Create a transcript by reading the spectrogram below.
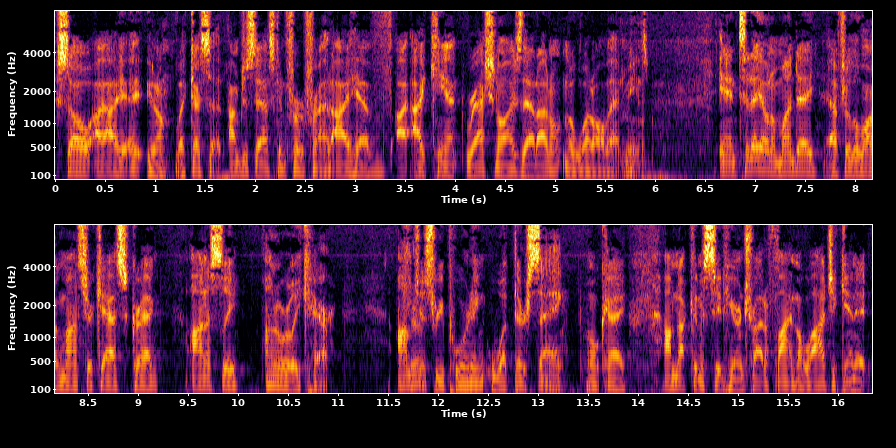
So I, I you know, like I said, I'm just asking for a friend. I have, I, I can't rationalize that. I don't know what all that means. And today on a Monday, after the long monster cast, Greg, honestly, I don't really care. I'm Sure. just reporting what they're saying, okay? I'm not going to sit here and try to find the logic in it,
